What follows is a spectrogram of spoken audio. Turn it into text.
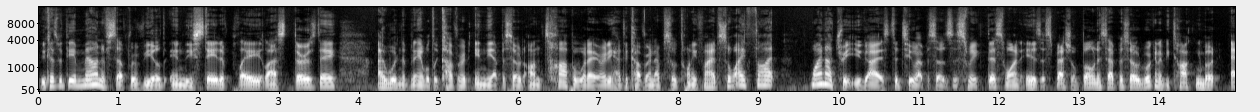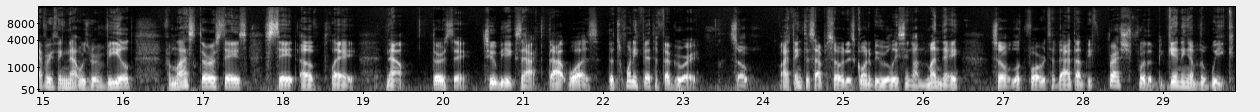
because with the amount of stuff revealed in the state of play last Thursday, I wouldn't have been able to cover it in the episode on top of what I already had to cover in episode 25. So I thought, why not treat you guys to two episodes this week? This one is a special bonus episode. We're going to be talking about everything that was revealed from last Thursday's State of Play. Now, Thursday, to be exact, that was the 25th of February. So I think this episode is going to be releasing on Monday. So look forward to that. That'll be fresh for the beginning of the week.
